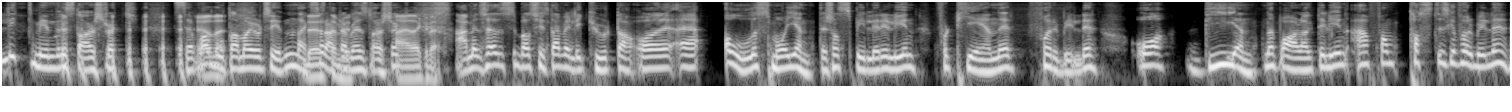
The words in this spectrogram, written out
litt mindre starstruck. Se på hva Ja, han har gjort siden. Det er ikke det så rart jeg ble starstruck. Nei, det er ikke det. Nei, men så Jeg bare synes det er veldig kult, da. Og eh, alle små jenter som spiller i Lyn, fortjener forbilder. Og de jentene på A-laget til Lyn er fantastiske forbilder.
